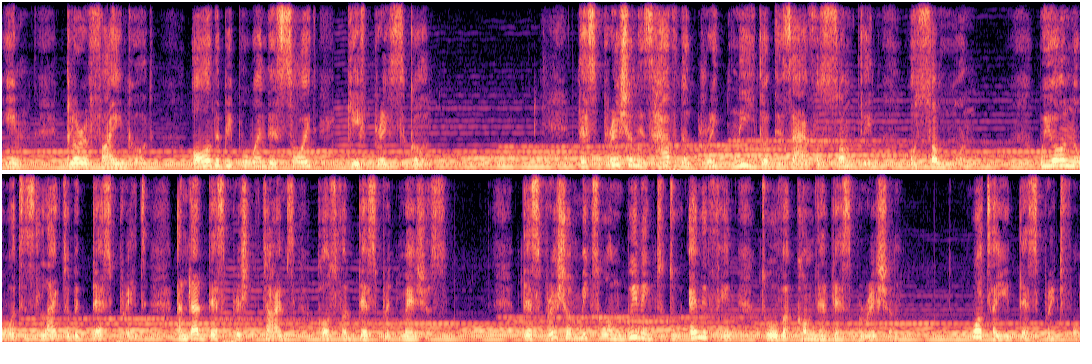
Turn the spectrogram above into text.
him, glorifying God. All the people, when they saw it, gave praise to God. Desperation is having a great need or desire for something or someone. We all know what it's like to be desperate, and that desperate times calls for desperate measures. Desperation makes one willing to do anything to overcome their desperation. What are you desperate for?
